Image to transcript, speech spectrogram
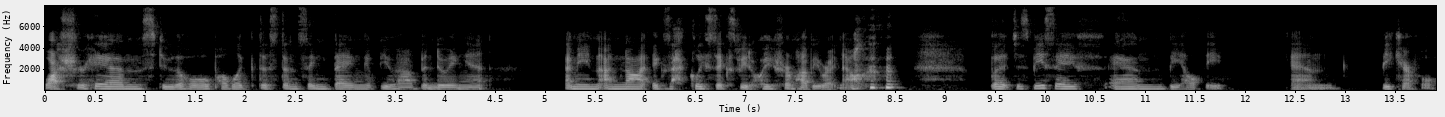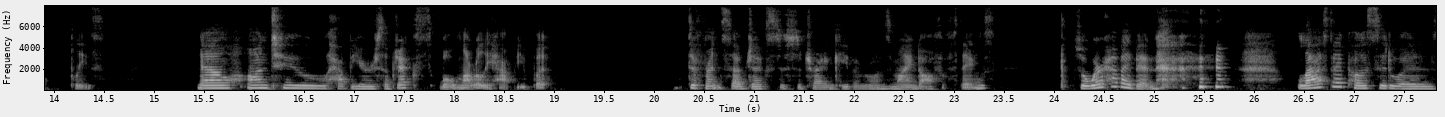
wash your hands, do the whole public distancing thing if you have been doing it. I mean, I'm not exactly six feet away from hubby right now. But just be safe and be healthy and be careful, please. Now, on to happier subjects. Well, not really happy, but different subjects just to try and keep everyone's mind off of things. So, where have I been? Last I posted was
